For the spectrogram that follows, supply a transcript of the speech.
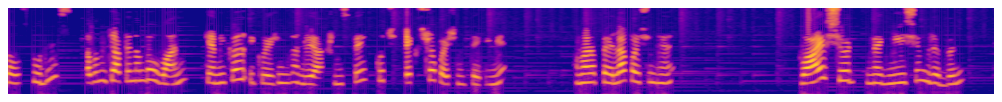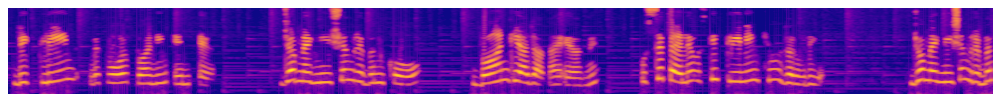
स्टूडेंट्स अब हम chapter number one chemical equations and reactions पे कुछ एक्स्ट्रा क्वेश्चंस देखेंगे। हमारा पहला क्वेश्चन है why should magnesium ribbon be clean before burning in air जब मैग्नीशियम रिबन को बर्न किया जाता है एयर में, उससे पहले उसकी क्लीनिंग क्यों ज़रूरी है? जो मैग्नीशियम रिबन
